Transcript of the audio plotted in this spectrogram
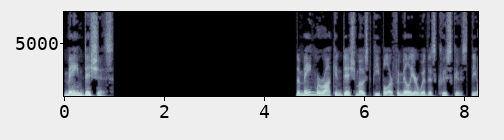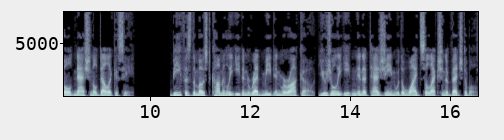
Main dishes The main Moroccan dish most people are familiar with is couscous, the old national delicacy. Beef is the most commonly eaten red meat in Morocco, usually eaten in a tagine with a wide selection of vegetables.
